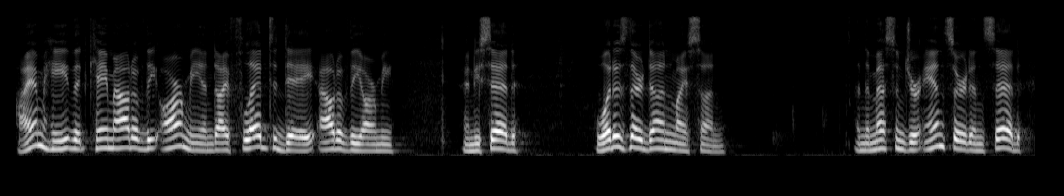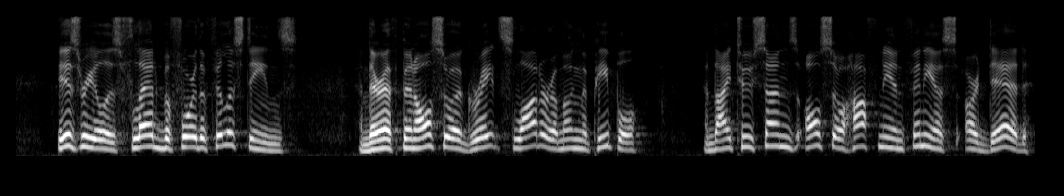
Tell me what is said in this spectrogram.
I am he that came out of the army, and I fled today out of the army. And he said, What is there done, my son? And the messenger answered and said, Israel is fled before the Philistines, and there hath been also a great slaughter among the people, and thy two sons also, Hophni and Phinehas, are dead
